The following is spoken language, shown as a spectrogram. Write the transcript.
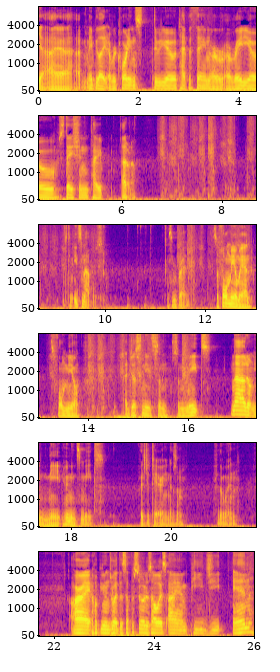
yeah, I, uh, maybe like a recording studio type of thing or a radio station type. I don't know. Just gonna eat some apples and some bread. It's a full meal, man. It's a full meal. I just need some some meat. No, I don't need meat. Who needs meat? Vegetarianism for the win. Alright, hope you enjoyed this episode. As always, I am PGN.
